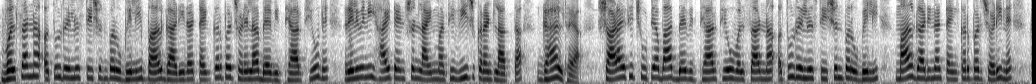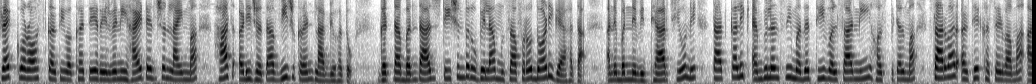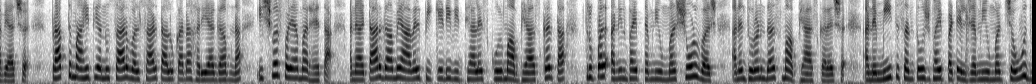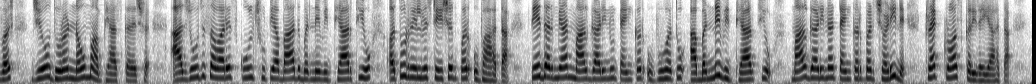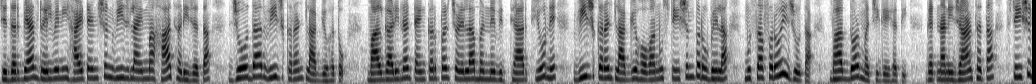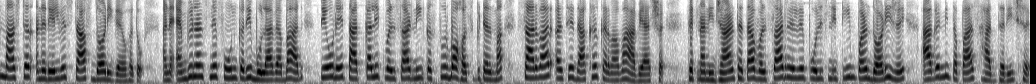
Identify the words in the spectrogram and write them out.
વલસાડના Atul railway station પર ઊભેલી માલગાડીના ટેન્કર પર ચડેલા બે વિદ્યાર્થીઓને રેલવેની હાઈ ટેન્શન લાઇનમાંથી વીજ કરંટ લાગતા ઘાયલ થયા. શાળાએથી છૂટ્યા બાદ બે વિદ્યાર્થીઓ વલસાડના અતુલ રેલવે સ્ટેશન પર ઉભેલી માલગાડીના ટેન્કર પર ચડીને ટ્રેક ક્રોસ કરતી વખતે રેલવેની હાઈ ટેન્શન લાઇનમાં હાથ અડી જતા વીજ કરંટ લાગ્યો હતો. ઘટના બનતા જ સ્ટેશન પર ઊભેલા મુસાફરો દોડી ગયા હતા અને બંને વિદ્યાર્થીઓને તાત્કાલિક એમ્બ્યુલન્સની મદદથી વલસાડની હોસ્પિટલમાં સારવાર અર્થે ખસેડવામાં આવ્યા છે. પ્રાપ્ત માહિતી અનુસાર વલસાડ તાલુકાના હરિયા ગામના ઈશ્વર ફળિયામાં રહેતા અને અટાર ગામે આવેલ પીકેડી વિદ્યાલય સ્કૂલમાં અભ્યાસ કરતા ત્રુપલ અનિલભાઈ તેમની ઉંમર સોળ વર્ષ અને ધોરણ દસમાં અભ્યાસ કરે છે અને મીત સંતોષભાઈ પટેલ જેમની ઉંમર ચૌદ વર્ષ, જેઓ ધોરણ નવમાં અભ્યાસ કરે છે. આજ રોજ સવારે સ્કૂલ છૂટ્યા બાદ બંને વિદ્યાર્થીઓ અતુલ રેલવે સ્ટેશન પર ઊભા હતા. તે દરમિયાન માલગાડીનું ટેન્કર ઊભું હતું. આ બંને વિદ્યાર્થીઓ માલગાડીના ટેન્કર પર ચડીને ટ્રેક ક્રોસ કરી રહ્યા હતા, જે દરમિયાન રેલવેની હાઈ ટેન્શન વીજ લાઇનમાં હાથ અડી જતા જોરદાર વીજ કરંટ લાગ્યો હતો. માલગાડીના ટેન્કર પર ચડેલા બંને વિદ્યાર્થીઓને વીજ કરંટ લાગ્યો હોવાનું સ્ટેશન પર ઊભેલા મુસાફરોએ જોતા ભાગદોડ મચી ગઈ હતી. ઘટનાની જાણ થતાં સ્ટેશન માસ્ટર અને રેલવે સ્ટાફ દોડી ગયો હતો અને એમ્બ્યુલન્સને ફોન કરી બોલાવ્યા બાદ તેઓને તાત્કાલિક વલસાડની કસ્તુરબા હોસ્પિટલમાં સારવાર અર્થે દાખલ કરવામાં આવ્યા છે. ઘટનાની જાણ થતાં વલસાડ રેલવે પોલીસની ટીમ પણ દોડી જઈ આગળની તપાસ હાથ ધરી છે.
